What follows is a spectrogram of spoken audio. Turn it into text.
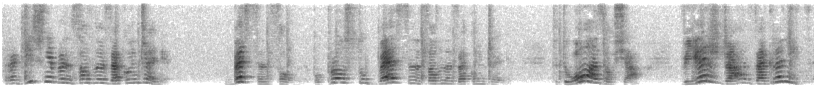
Tragicznie pensowne zakończenie. Bezsensowne, po prostu bezsensowne zakończenie. Tytułowa Zosia wyjeżdża za granicę.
